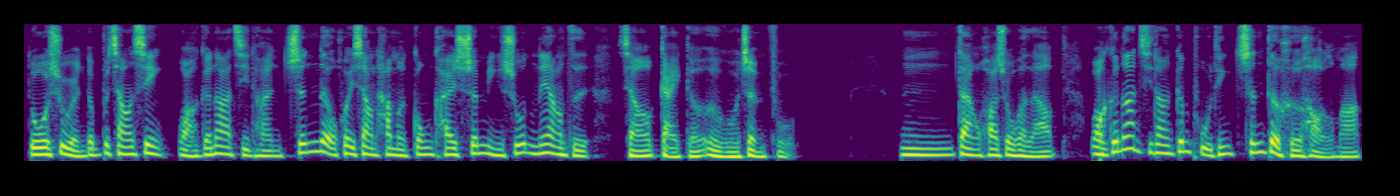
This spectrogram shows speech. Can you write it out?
多数人都不相信瓦格纳集团真的会像他们公开声明说的那样子，想要改革俄国政府。嗯，但话说回来，瓦格纳集团跟普丁真的和好了吗？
